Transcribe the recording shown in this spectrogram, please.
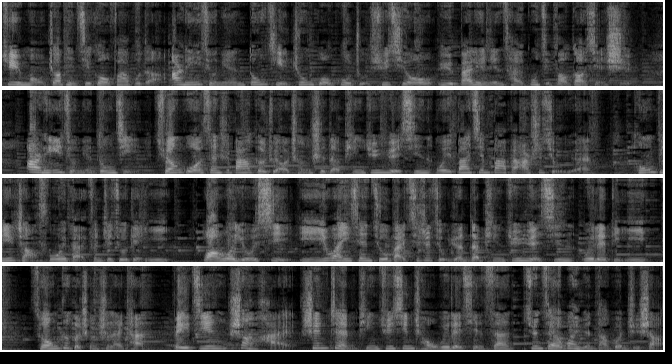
据某招聘机构发布的《二零一九年冬季中国雇主需求与白领人才供给报告》显示，二零一九年冬季全国三十八个主要城市的平均月薪为八千八百二十九元，同比涨幅为百分之九点一。网络游戏以一万一千九百七十九元的平均月薪位列第一。从各个城市来看，北京、上海、深圳平均薪酬位列前三，均在万元大关之上。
